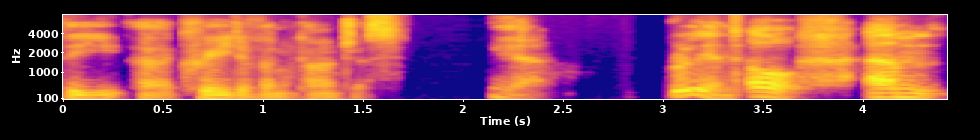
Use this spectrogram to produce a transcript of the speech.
the uh, creative unconscious. Yeah. Brilliant. Oh, um,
